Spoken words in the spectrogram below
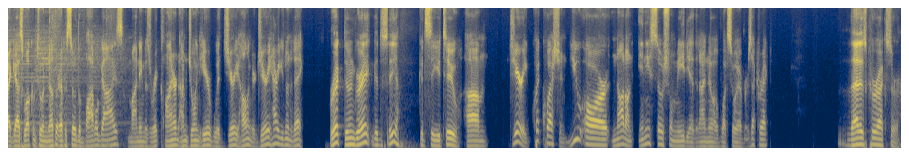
Right, guys, welcome to another episode of the Bible Guys. My name is Rick Kleiner, and I'm joined here with Jerry Hollinger. Jerry, how are you doing today? Rick, doing great. Good to see you. Good to see you too. Um, Jerry, quick question. You are not on any social media that I know of whatsoever. Is that correct? That is correct, sir.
